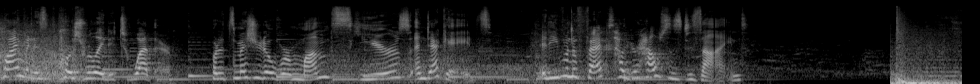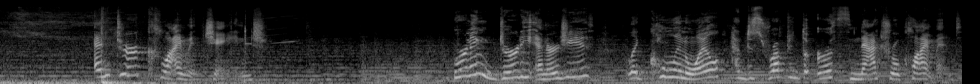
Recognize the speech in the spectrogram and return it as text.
Climate is, of course, related to weather, but it's measured over months, years, and decades. It even affects how your house is designed. Enter climate change. Burning dirty energies like coal and oil have disrupted the Earth's natural climate.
